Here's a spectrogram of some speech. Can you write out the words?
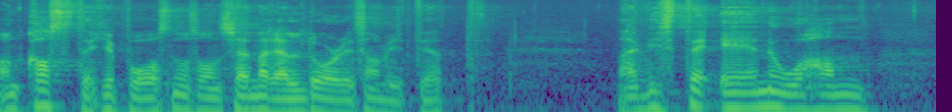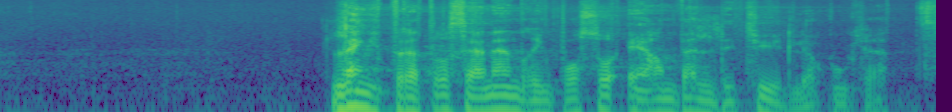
Han kaster ikke på oss noe sånn generell dårlig samvittighet. Nei, Hvis det er noe han lengter etter å se en endring på, så er han veldig tydelig og konkret.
